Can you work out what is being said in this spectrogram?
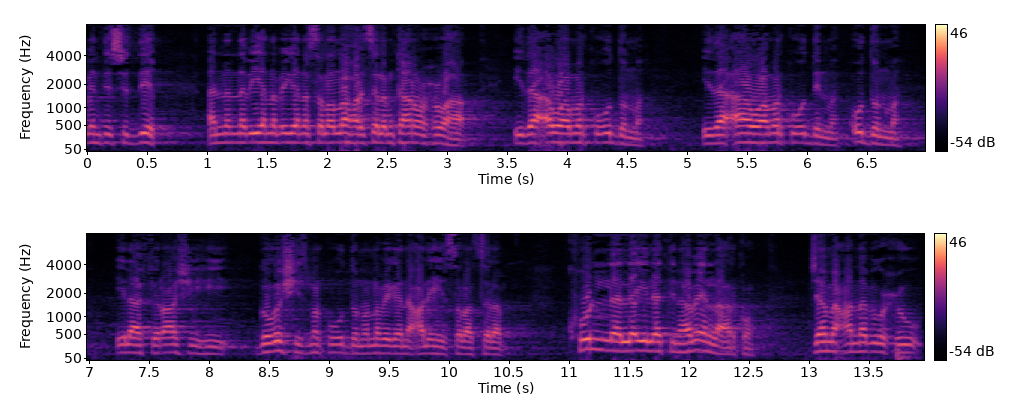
binti sidiiq ana nabiya nabigeena sala allahu alay slam kaana wuxuu ahaa idaa awaa markuu udunma idaa aawaa markuu udinma u dunma ilaa firaashihi gogashiis markuu u dunmo nabigeena calayhi salatu salaam. Kulla leylatin habeen la arko. Jamaca nabigu wuxuu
